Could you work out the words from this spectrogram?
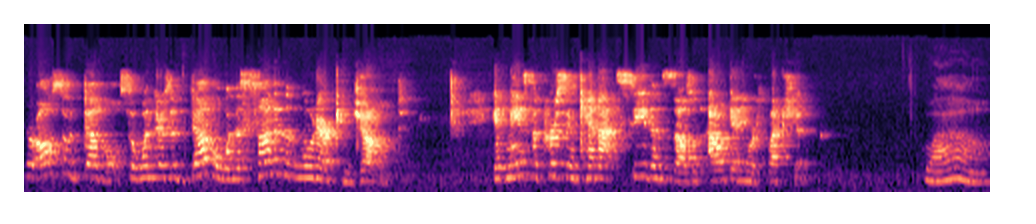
You're also double. So when there's a double, when the sun and the moon are conjunct, it means the person cannot see themselves without getting reflection. Wow.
